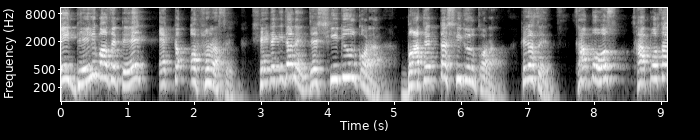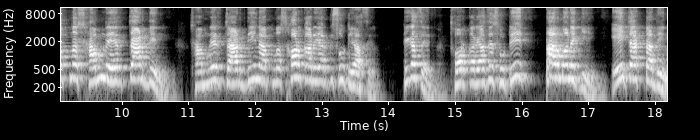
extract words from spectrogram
এই ডেইলি বাজেটে একটা অপশন আছে। সেটা কি জানেন? যে শিডিউল করা বাজেটটা শিডিউল করা, ঠিক আছে? সাপোজ সাপোজ আপনার সামনের চার দিন, সামনের চার দিন আপনার সরকারি আর কি ছুটি আছে, ঠিক আছে? সরকারি আছে ছুটি, তার মানে কি? এই চারটা দিন,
